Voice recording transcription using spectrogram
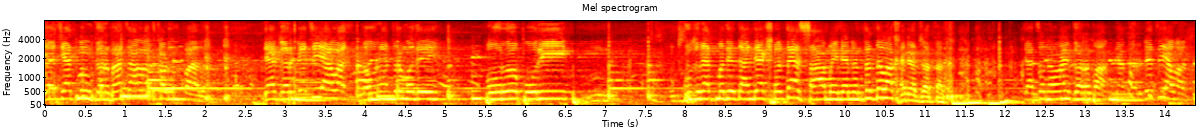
याच्यात मग गरबाचा आवाज काढून पाहिला त्या गरब्याचाही आवाज. नवरात्रमध्ये पोरं पोरी गुजरातमध्ये दांड्या खेळतात सहा महिन्यानंतर दवाखान्यात जातात. त्याचं नाव आहे गरबा. त्या गरब्याचे आवाज.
